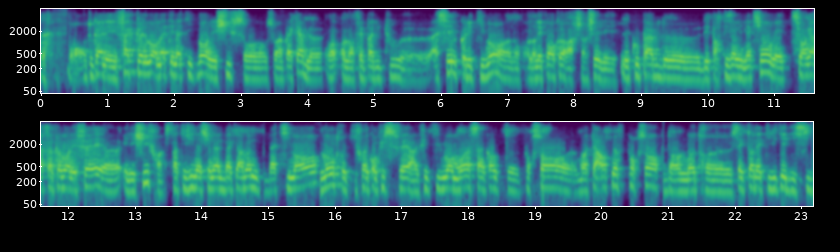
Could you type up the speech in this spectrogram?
En tout cas, factuellement, mathématiquement, les chiffres sont, implacables. On n'en fait pas du tout euh, assez collectivement. Hein. donc, on n'en est pas encore à rechercher les, les coupables de, des partisans de l'inaction. Mais si on regarde simplement les faits et les chiffres, stratégie nationale bas carbone bâtiment montre qu'il faudrait qu'on puisse faire effectivement moins 50%, moins 49% dans notre secteur d'activité d'ici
